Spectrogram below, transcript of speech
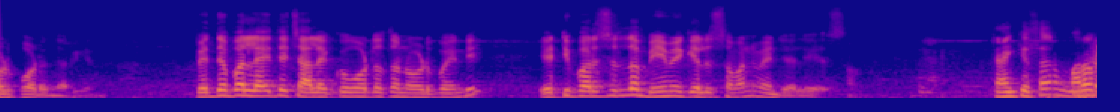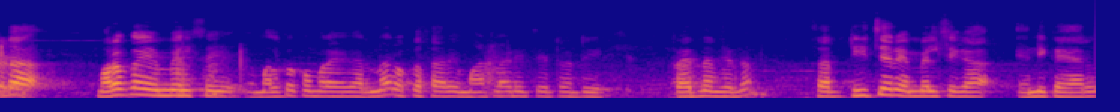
ఓడిపోవడం జరిగింది. పెద్దపల్లి అయితే చాలా ఎక్కువ ఓట్లతో ఓడిపోయింది. ఎట్టి పరిస్థితుల్లో మేమే గెలుస్తామని మేము తెలియజేస్తాం. Thank you sir. మరొక మరొక ఎమ్మెల్సీ మల్క కుమరయ్య గారు ఉన్నారు. ఒక్కసారి మాట్లాడించేటువంటి ప్రయత్నం చేద్దాం. సార్ టీచర్ ఎమ్మెల్సీగా ఎన్నికయ్యారు.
